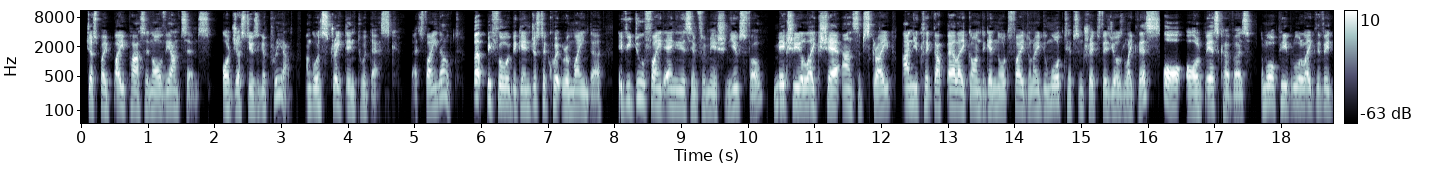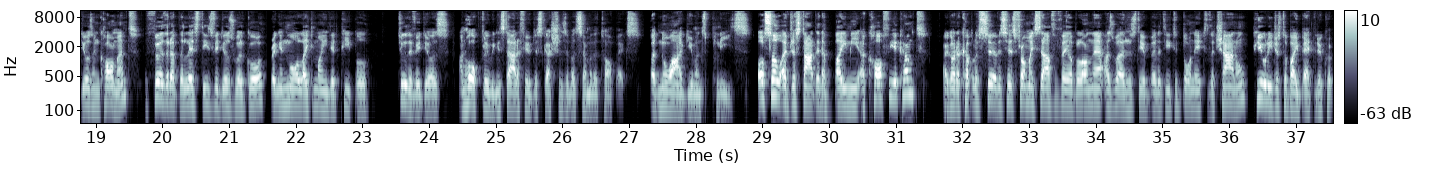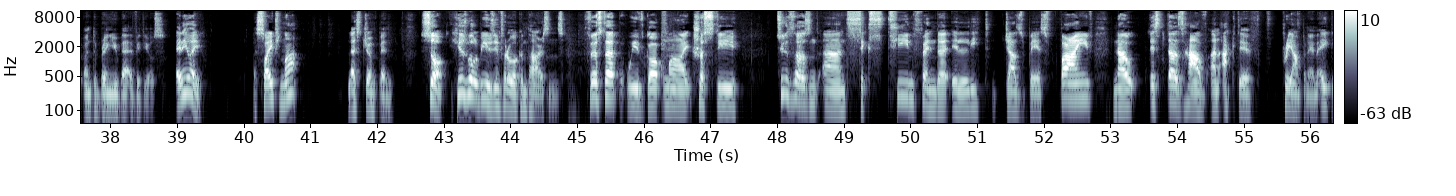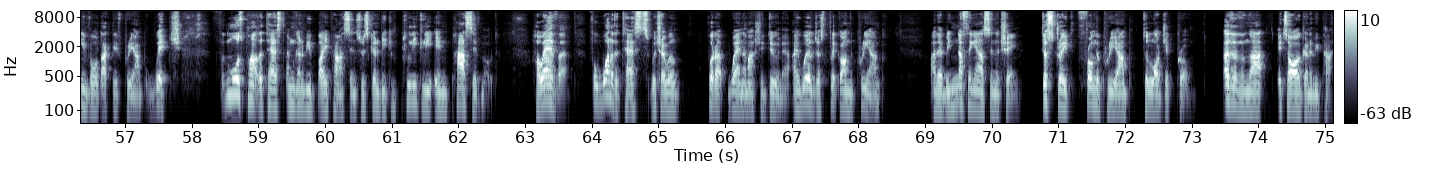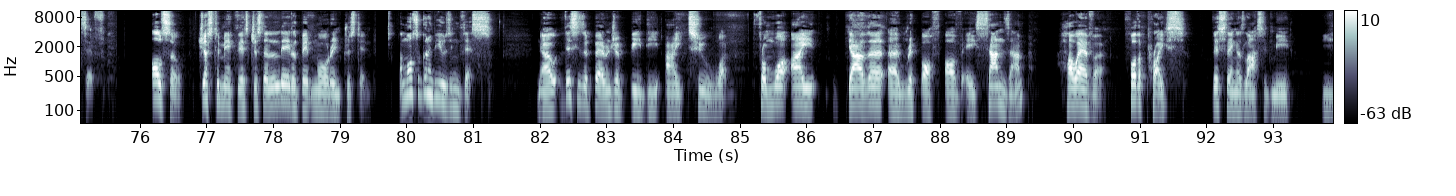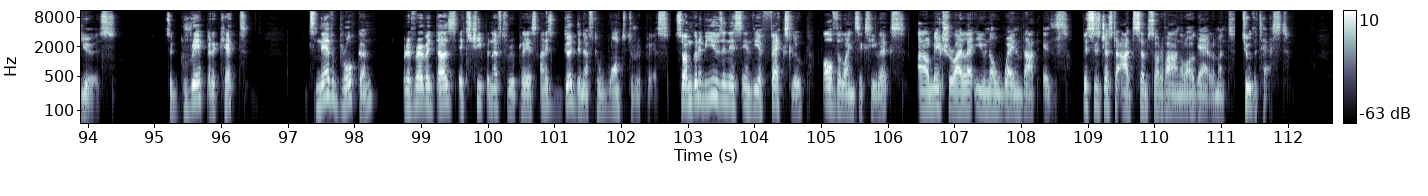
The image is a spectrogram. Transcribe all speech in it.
just by bypassing all the amp sims or just using a preamp and going straight into a desk? Let's find out. But before we begin, just a quick reminder, if you do find any of this information useful, make sure you like, share and subscribe and you click that bell icon to get notified when I do more tips and tricks videos like this or all bass covers. The more people who like the videos and comment, the further up the list these videos will go, bringing more like-minded people to the videos, and hopefully we can start a few discussions about some of the topics. But no arguments, please. Also, I've just started a Buy Me a Coffee account. I got a couple of services from myself available on there, as well as the ability to donate to the channel, purely just to buy better equipment to bring you better videos. Anyway, aside from that, let's jump in. So, here's what we'll be using for our comparisons. First up, we've got my trusty 2016 Fender Elite Jazz Bass 5. Now, this does have an active preamp in it, an 18 volt active preamp, which for the most part of the test I'm going to be bypassing, so it's going to be completely in passive mode. However, for one of the tests, which I will put up when I'm actually doing it, I will just flick on the preamp and there'll be nothing else in the chain. Just straight from the preamp to Logic Pro. Other than that, it's all going to be passive. Also, just to make this just a little bit more interesting. I'm also going to be using this. Now, this is a Behringer BDI21. From what I gather, a rip-off of a SansAmp. However, for the price, this thing has lasted me years. It's a great bit of kit. It's never broken, but if ever it does, it's cheap enough to replace and it's good enough to want to replace. So I'm going to be using this in the effects loop of the Line 6 Helix, and I'll make sure I let you know when that is. This is just to add some sort of analog element to the test.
